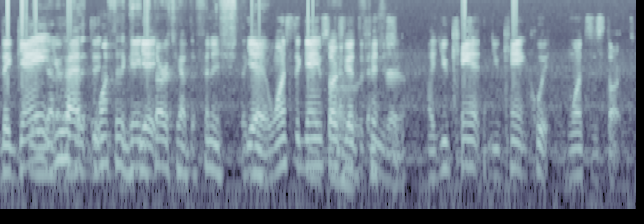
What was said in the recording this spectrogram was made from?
The game you, gotta- have to Once the game yeah, starts, you have to finish. The Yeah, game. once the game starts, you have to finish finish it. it. Like you can't you can't quit once it starts.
